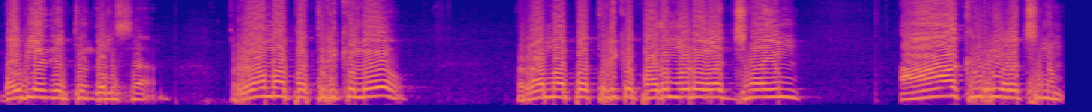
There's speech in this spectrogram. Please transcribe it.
బైబిల్ ఏం చెప్తుంది తెలుసా? రోమా పత్రికలో రోమా పత్రిక పదమూడవ అధ్యాయం ఆఖరి వచనం.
